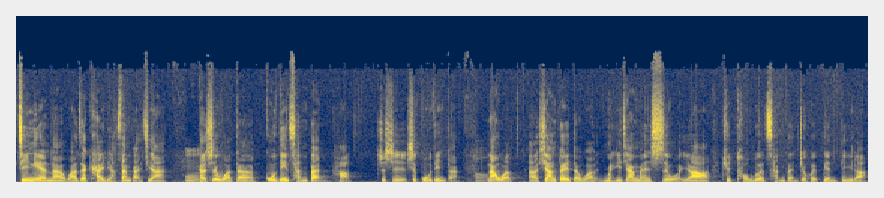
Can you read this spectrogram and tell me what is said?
今年呢，我要再开两三百家，嗯，可是我的固定成本，哈，就是是固定的，那我呃相对的，我每一家门市我要去投入的成本就会变低了，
